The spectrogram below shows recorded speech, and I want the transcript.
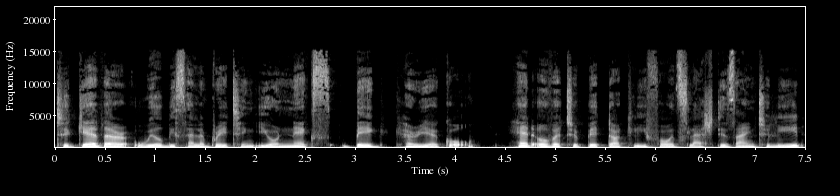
Together, we'll be celebrating your next big career goal. Head over to bit.ly forward slash design to lead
